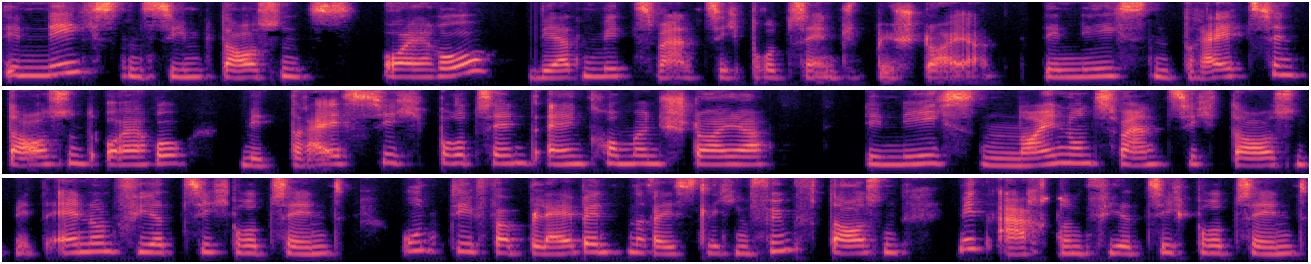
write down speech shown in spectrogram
Die nächsten 7.000 Euro werden mit 20% besteuert. Die nächsten 13.000 Euro mit 30% Einkommensteuer, die nächsten 29.000 mit 41% und die verbleibenden restlichen 5.000 mit 48%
